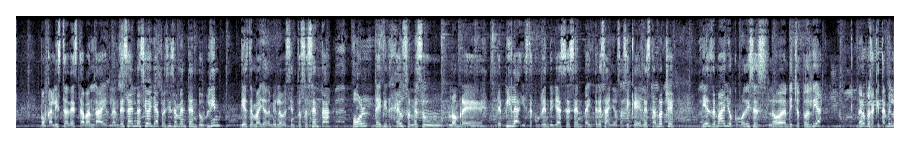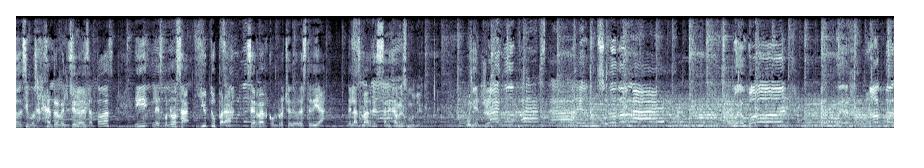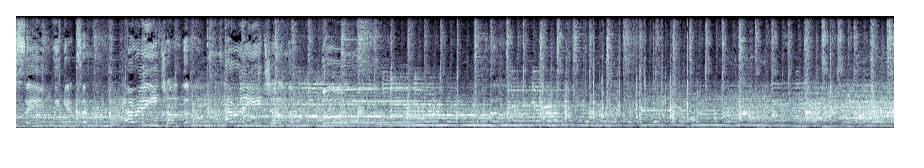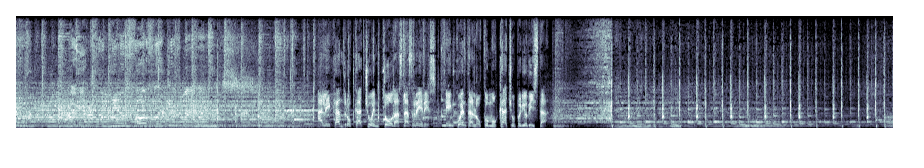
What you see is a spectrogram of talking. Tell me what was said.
vocalista de esta banda irlandesa. Él nació allá precisamente en Dublín, 10 de mayo de 1960. Paul David Hewson es su nombre de pila y está cumpliendo ya 63 años. Así que en esta noche 10 de mayo, como dices, lo han dicho todo el día. Pero pues aquí también lo decimos, Alejandro, felicidades a todas. Y les ponemos a YouTube para cerrar con broche de oro este día de las madres, Alejandro. Parece muy bien. We can drag the past out into the light. We're one, but we're not the same. We get to carry each other, carry each other. Alejandro Cacho en todas las redes. Encuéntralo como Cacho Periodista.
